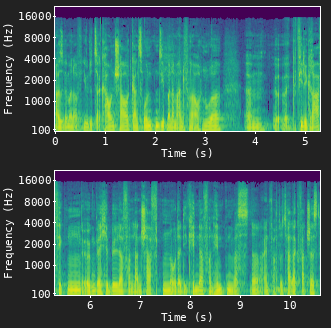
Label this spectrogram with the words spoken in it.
Also wenn man auf Judiths Account schaut, ganz unten sieht man am Anfang auch nur ähm, äh, viele Grafiken, irgendwelche Bilder von Landschaften oder die Kinder von hinten, was ne, einfach totaler Quatsch ist.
